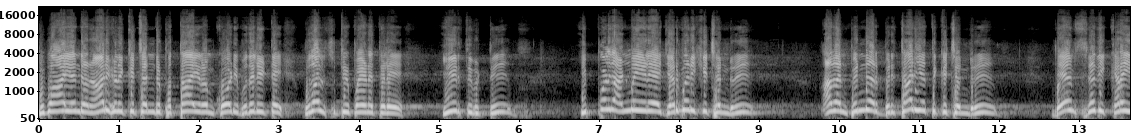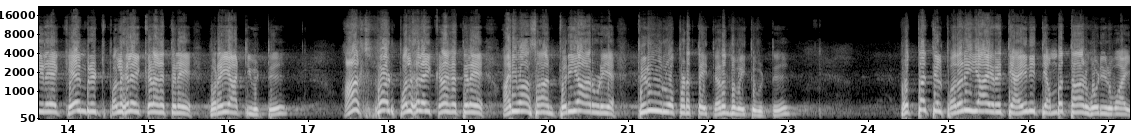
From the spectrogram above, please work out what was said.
துபாய் என்ற நாடுகளுக்கு சென்று பத்தாயிரம் கோடி முதலீட்டை முதல் சுற்றுப்பயணத்திலே ஈர்த்துவிட்டு இப்பொழுது அண்மையிலே ஜெர்மனிக்கு சென்று அதன் பின்னர் பிரித்தானியத்துக்கு சென்று தேம்ஸ் நதி கரையிலே கேம்பிரிட்ஜ் பல்கலைக்கழகத்திலே உரையாற்றிவிட்டு ஆக்ஸ்போர்ட் பல்கலைக்கழகத்திலே அறிவாசான் பெரியாருடைய திருவுருவப்படத்தை திறந்து வைத்துவிட்டு மொத்தத்தில் பதினையாயிரத்தி ஐநூத்தி ஐம்பத்தாறு கோடி ரூபாய்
